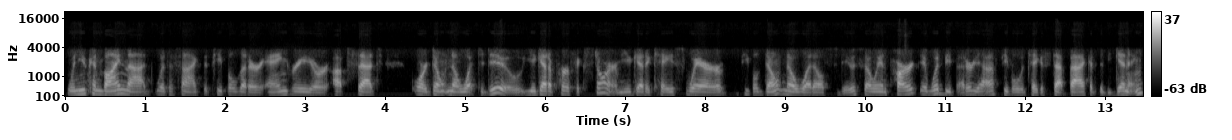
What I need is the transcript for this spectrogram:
when you combine that with the fact that people that are angry or upset or don't know what to do, you get a perfect storm. You get a case where people don't know what else to do. So, in part, it would be better, yeah, if people would take a step back at the beginning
